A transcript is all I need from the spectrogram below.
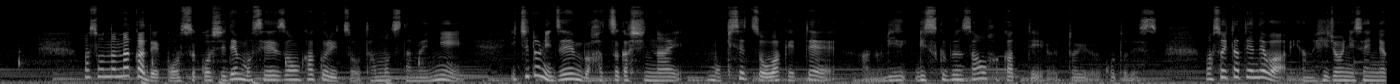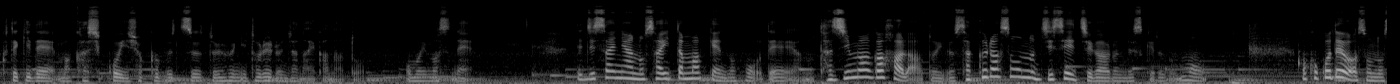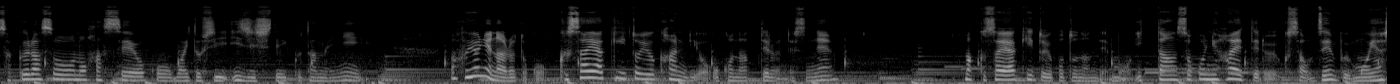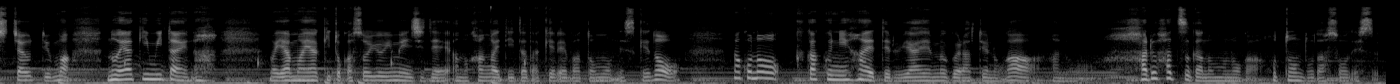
まあ、そんな中でこう少しでも生存確率を保つために一度に全部発芽しないもう季節を分けてあのリスク分散を図っているということです。まあ、そういった点ではあの非常に戦略的で、まあ、賢い植物というふうに取れるんじゃないかなと思いますね。で実際にあの埼玉県の方であの田島ヶ原という桜草の自生地があるんですけれども、まあ、ここではその桜草の発生をこう毎年維持していくために、まあ、冬になるとこう草焼きという管理を行ってるんですね。まあ、草焼きということなんでもう一旦そこに生えてる草を全部燃やしちゃうっていう、まあ、野焼きみたいな、まあ、山焼きとかそういうイメージであの考えていただければと思うんですけど、まあ、この区画に生えてる八重むぐらっていうのがあの春発芽のものがほとんどだそうです。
